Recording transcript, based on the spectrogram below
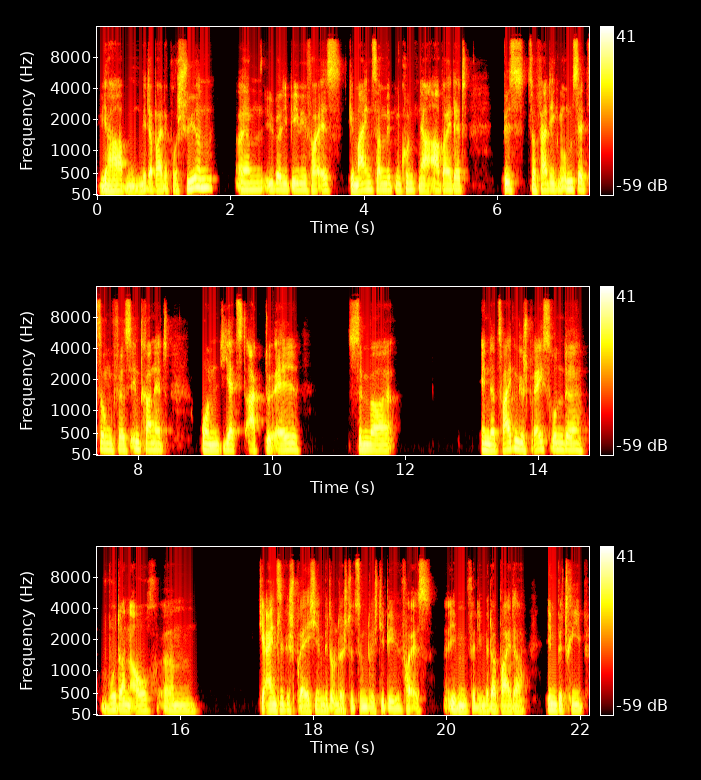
wir haben Mitarbeiterbroschüren ähm, über die BBVS gemeinsam mit dem Kunden erarbeitet bis zur fertigen Umsetzung fürs Intranet. Und jetzt aktuell sind wir in der zweiten Gesprächsrunde, wo dann auch ähm, die Einzelgespräche mit Unterstützung durch die BBVS eben für die Mitarbeiter im Betrieb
